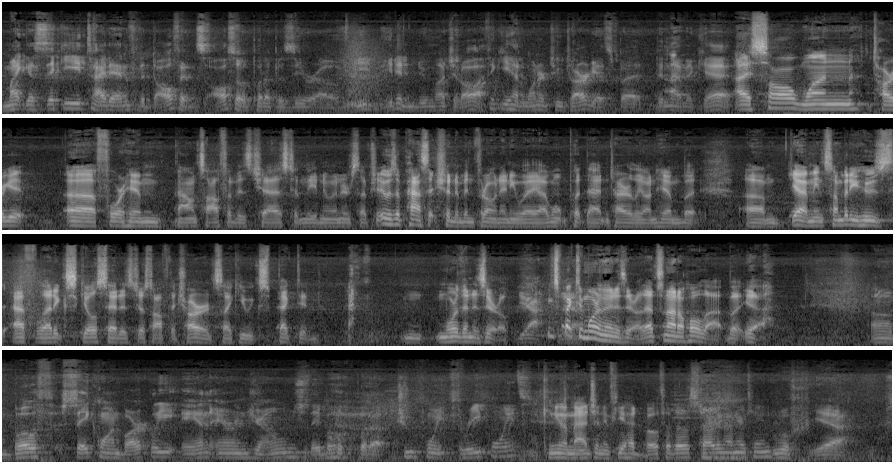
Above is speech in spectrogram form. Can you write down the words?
Mike Gesicki, tight end for the Dolphins, also put up a zero. He, he didn't do much at all. I think he had one or two targets, but didn't have a catch. I saw one target uh, for him bounce off of his chest and lead to an interception. It was a pass that shouldn't have been thrown anyway. I won't put that entirely on him, but um, yeah, I mean somebody whose athletic skill set is just off the charts, like you expected more than a zero. Yeah, expected yeah. more than a zero. That's not a whole lot, but yeah. Um, both Saquon Barkley and Aaron Jones, they both put up 2.3 points. Can you imagine if you had both of those starting on your team? Oof, yeah.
